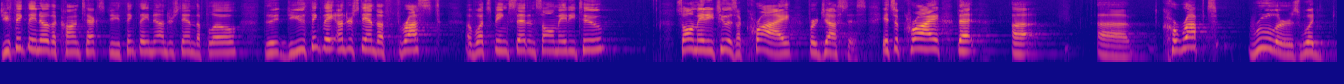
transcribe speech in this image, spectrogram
Do you think they know the context? Do you think they understand the flow? Do you think they understand the thrust of what's being said in Psalm 82? Psalm 82 is a cry for justice. It's a cry that uh, uh, corrupt rulers would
